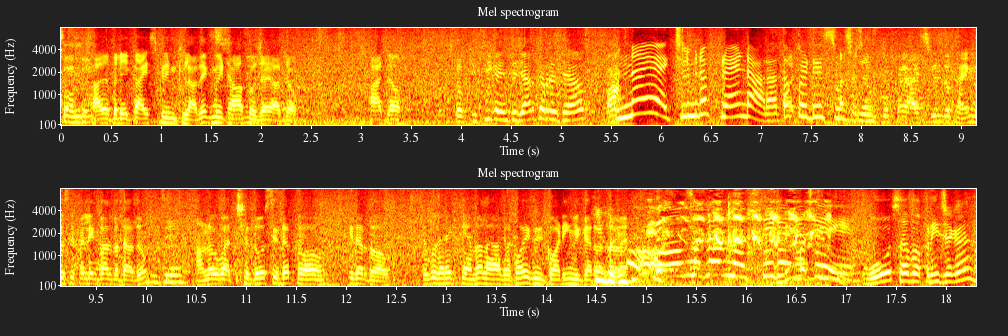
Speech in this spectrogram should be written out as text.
चलें। आज पहले एक आइसक्रीम खिला दे एक मिठास हो जाए आ जाओ। आ जाओ। तो किसी का इंतज़ार कर रहे थे आप? नहीं एक्चुअली मेरा फ्रेंड आ रहा था अच्छा अच्छा, पहले आइसक्रीम तो खाएँगे उससे पहले एक बात बता दूँ। हम लोग अच्छे दोस्त इधर तो आओ इधर तो आओ। देखो उधर एक कैमरा लगा कर रखो एक रिकॉर्डिंग भी कर रहा था। मतलब मस्ती कर रहे वो सब अपनी जगह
